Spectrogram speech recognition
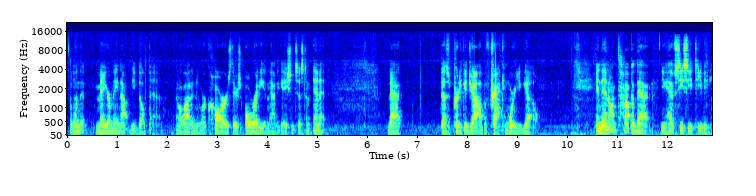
the one that may or may not be built in. And a lot of newer cars, there's already a navigation system in it. That does a pretty good job of tracking where you go. And then on top of that, you have CCTV.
